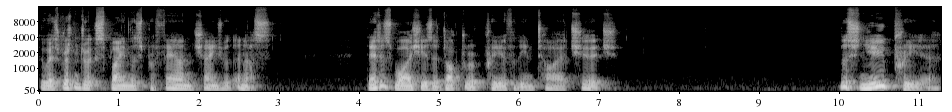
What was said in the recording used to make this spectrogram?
who has written to explain this profound change within us. That is why she is a doctor of prayer for the entire church. This new prayer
